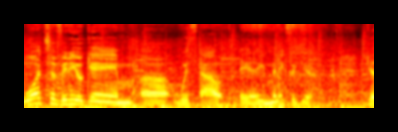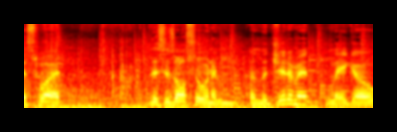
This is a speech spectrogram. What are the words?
what's a video game uh, without a minifigure? Guess what? This is also an, a legitimate Lego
